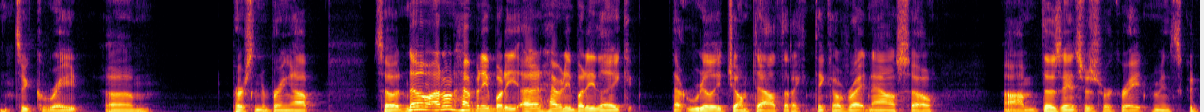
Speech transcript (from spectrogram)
It's a great um, person to bring up. So no, I don't have anybody. I don't have anybody like that really jumped out that I can think of right now. So, um, those answers were great. I mean, it's good,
